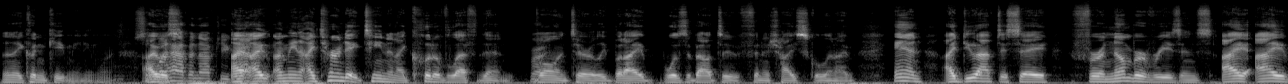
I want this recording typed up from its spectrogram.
then they couldn't keep me anymore So I what was, happened after you I. I, I mean, I turned 18 and I could have left then Right. voluntarily, but I was about to finish high school and I and I do have to say for a number of reasons, I I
